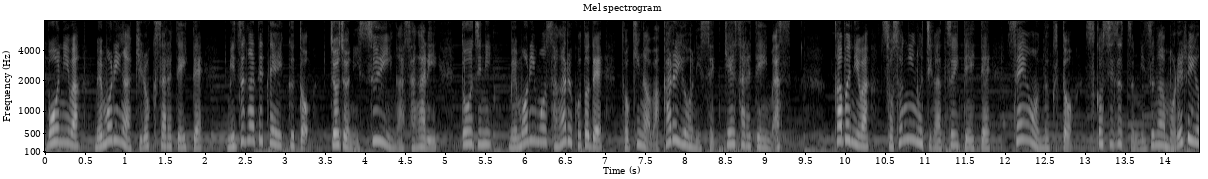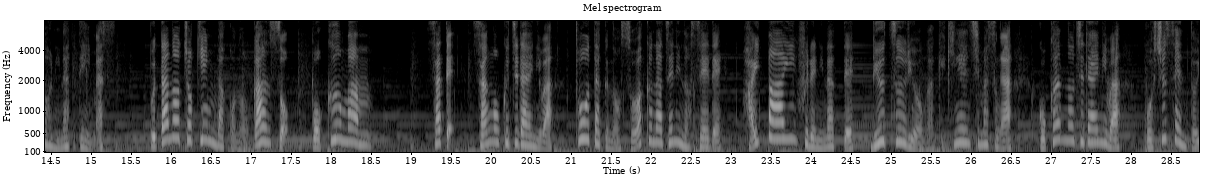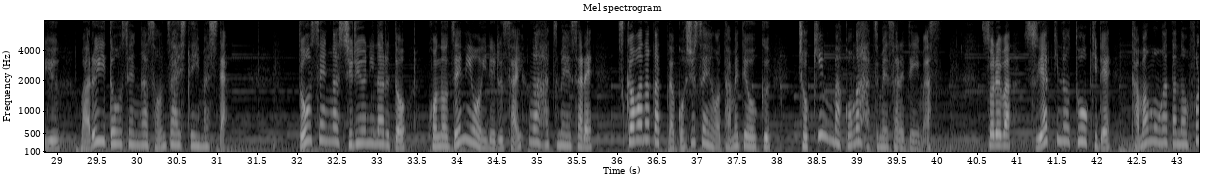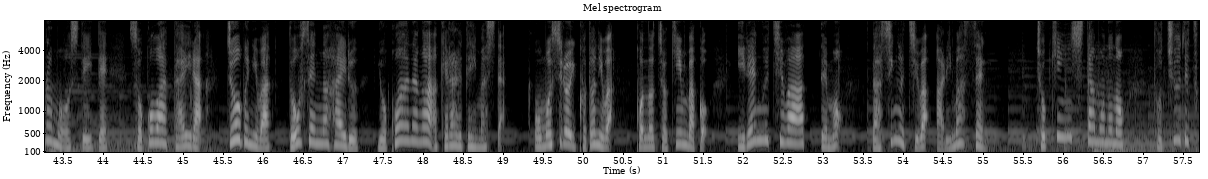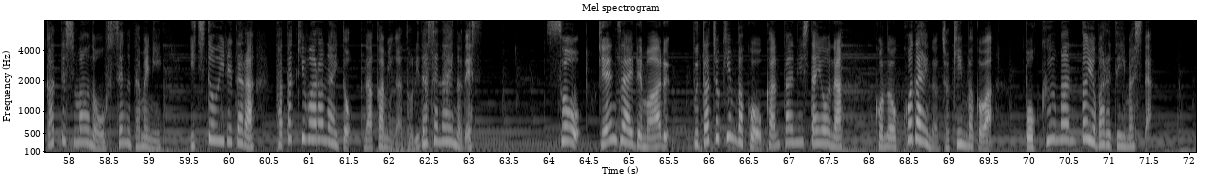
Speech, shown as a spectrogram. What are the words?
棒にはメモリが記録されていて水が出ていくと徐々に水位が下がり同時にメモリも下がることで時がわかるように設計されています。下部には注ぎ口がついていて線を抜くと少しずつ水が漏れるようになっています。豚の貯金箱の元祖牧万さて三国時代には東卓の粗悪な銭のせいでハイパーインフレになって流通量が激減しますが五冠の時代には五種線という丸い銅線が存在していました。銅線が主流になるとこの銭を入れる財布が発明され使わなかった五種線を貯めておく貯金箱が発明されています。それは素焼きの陶器で卵型のフォルムをしていて底は平ら上部には銅線が入る横穴が開けられていました。面白いことにはこの貯金箱入れ口はあっても出し口はありません。貯金したものの途中で使ってしまうのを防ぐために一度入れたら叩き割らないと中身が取り出せないのです。そう現在でもある豚貯金箱を簡単にしたようなこの古代の貯金箱は牧満と呼ばれていました。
